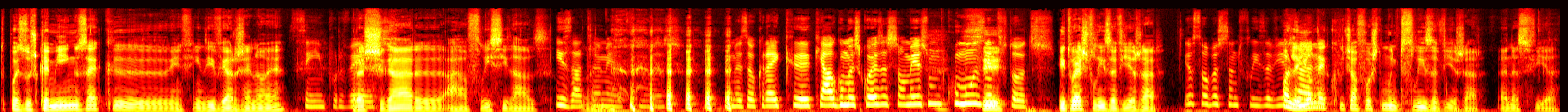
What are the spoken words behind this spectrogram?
Depois os caminhos é que, enfim, divergem, não é? Sim, por vezes. Para chegar eh, à felicidade. Exatamente, mas, mas, eu creio que, que algumas coisas são mesmo comuns Sim. entre todos. E tu és feliz a viajar? Eu sou bastante feliz a viajar. Olha, e onde é que já foste muito feliz a viajar, Ana Sofia?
